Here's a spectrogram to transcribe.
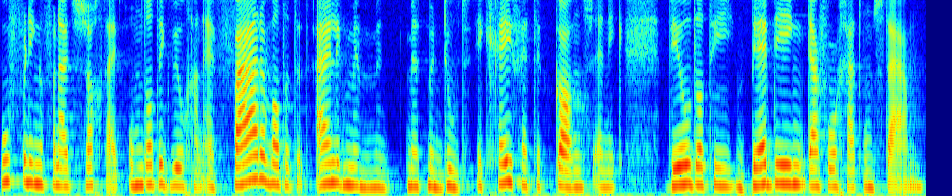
oefeningen vanuit de zachtheid. Omdat ik wil gaan ervaren wat het uiteindelijk met me, met me doet. Ik geef het de kans en ik wil dat die bedding daarvoor gaat ontstaan.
